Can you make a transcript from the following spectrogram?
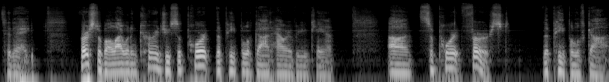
today. First of all, I would encourage you support the people of God however you can. Uh, support first the people of God.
